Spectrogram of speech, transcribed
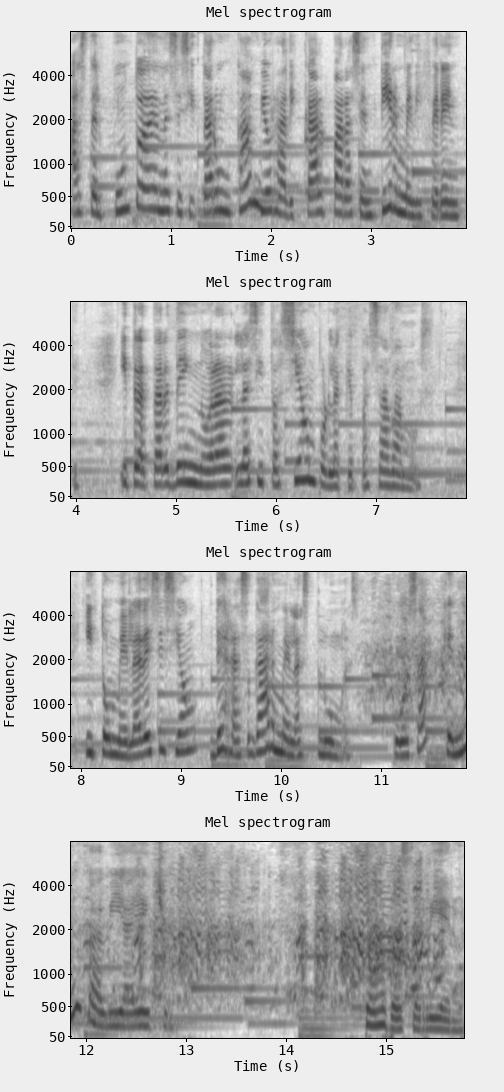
hasta el punto de necesitar un cambio radical para sentirme diferente y tratar de ignorar la situación por la que pasábamos y tomé la decisión de rasgarme las plumas, cosa que nunca había hecho. Todos se rieron.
